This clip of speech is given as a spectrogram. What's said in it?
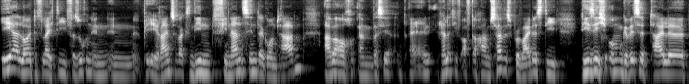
eher Leute vielleicht, die versuchen in, in PE reinzuwachsen, die einen Finanzhintergrund haben, aber auch, ähm, was wir äh, relativ oft auch haben, Service Providers, die, die sich um gewisse Teile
